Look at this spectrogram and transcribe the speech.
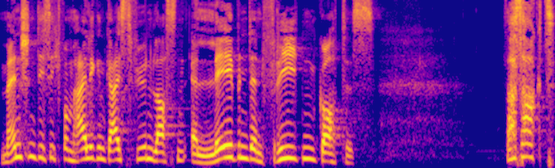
Menschen, die sich vom Heiligen Geist führen lassen, erleben den Frieden Gottes. Da sagt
